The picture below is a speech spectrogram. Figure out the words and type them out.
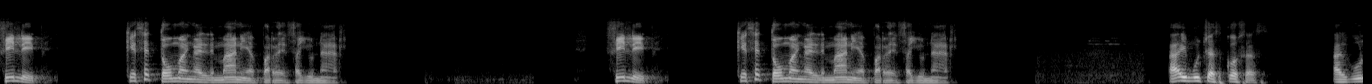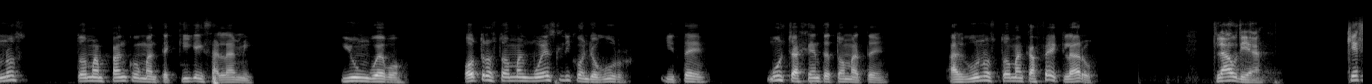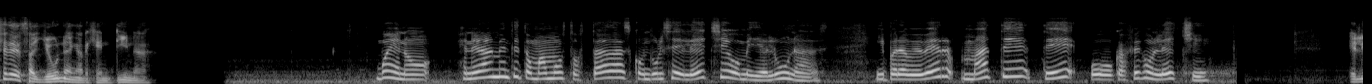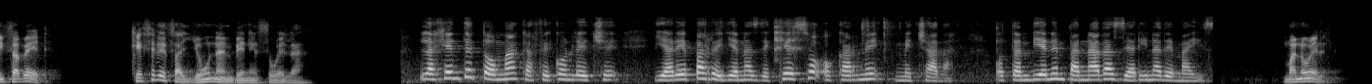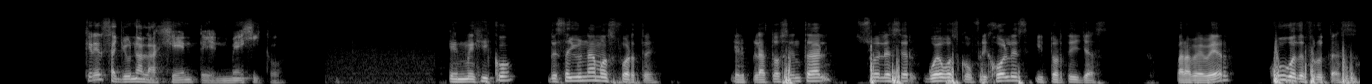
Philip, ¿qué se toma en Alemania para desayunar? Philip, ¿qué se toma en Alemania para desayunar? Hay muchas cosas. Algunos toman pan con mantequilla y salami y un huevo. Otros toman muesli con yogur y té. Mucha gente toma té. Algunos toman café, claro. Claudia, ¿qué se desayuna en Argentina? Bueno, generalmente tomamos tostadas con dulce de leche o medialunas. Y para beber, mate, té o café con leche. Elizabeth, ¿qué se desayuna en Venezuela? La gente toma café con leche y arepas rellenas de queso o carne mechada, o también empanadas de harina de maíz. Manuel, ¿qué desayuna la gente en México? En México desayunamos fuerte. El plato central suele ser huevos con frijoles y tortillas. Para beber, jugo de frutas.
